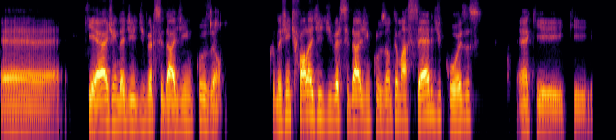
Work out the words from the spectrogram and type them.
é, que é a agenda de diversidade e inclusão. Quando a gente fala de diversidade e inclusão, tem uma série de coisas é, que, que,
